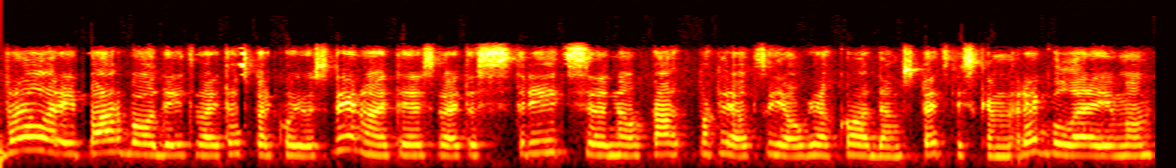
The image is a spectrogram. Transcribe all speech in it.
vēl arī pārbaudīt, vai tas, par ko jūs vienojaties, vai tas strīds eh, nav kā, pakļauts jau, jau kādam specifiskam regulējumam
